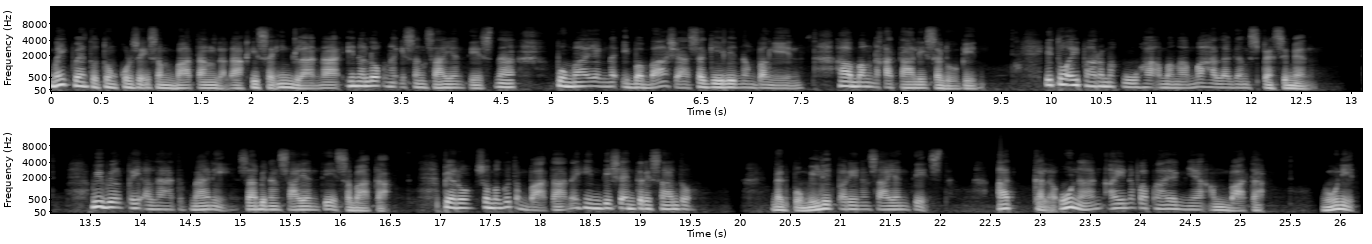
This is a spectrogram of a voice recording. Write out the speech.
May kwento tungkol sa isang batang lalaki sa England na inalok ng isang scientist na pumayag na ibaba siya sa gilid ng bangin habang nakatali sa lubid. Ito ay para makuha ang mga mahalagang specimen. We will pay a lot of money, sabi ng scientist sa bata. Pero sumagot ang bata na hindi siya interesado. Nagpumilit pa rin ang scientist at kalaunan ay napapayag niya ang bata. Ngunit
